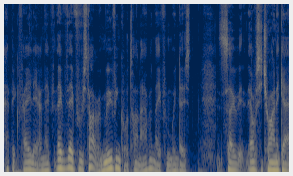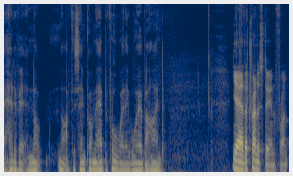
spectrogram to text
epic failure, and they've they've they've started removing Cortana, haven't they, from Windows? So they're obviously trying to get ahead of it and not not have the same problem they had before, where they were behind. Yeah, they're trying to stay in front.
